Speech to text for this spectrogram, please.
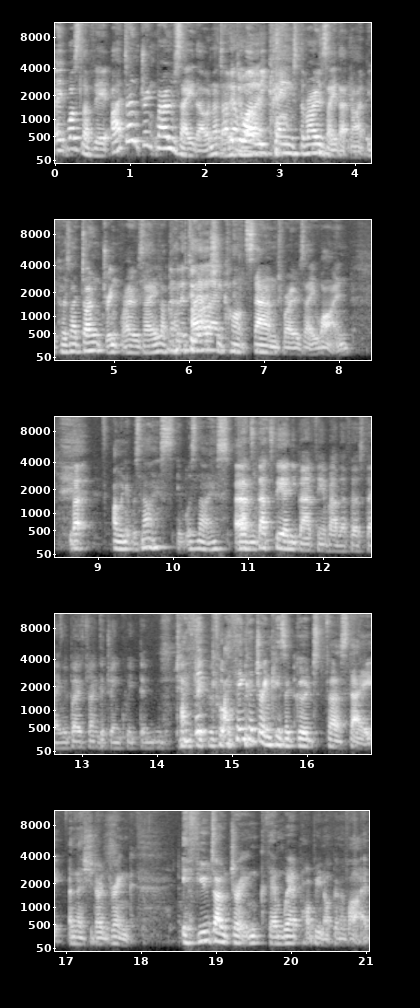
It was lovely. I don't drink rosé though, and I don't Neither know do why I. we came to the rosé that night because I don't drink rosé. Like Neither I, I I. actually can't stand rosé wine, but I mean it was nice. It was nice. That's Um, that's the only bad thing about that first date. We both drank a drink we didn't, I drink think before. I think a drink is a good first date unless you don't drink. If you don't drink, then we're probably not going to vibe.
